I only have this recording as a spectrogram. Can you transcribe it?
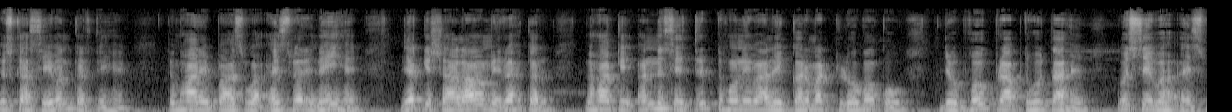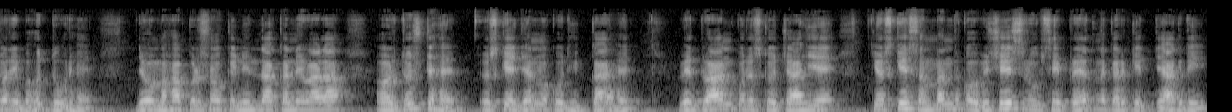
उसका सेवन करते हैं। तुम्हारे पास वह ऐश्वर्य नहीं है। यज्ञशालाओं में रहकर वहाँ के अन्न से तृप्त होने वाले कर्मठ लोगों को जो भोग प्राप्त होता है, उससे वह ऐश्वर्य बहुत दूर है। जो महापुरुषों की निंदा करने वाला और दुष्ट है, उसके जन्म को धिक्कार है। विद्वान पुरुष को चाहिए कि उसके संबंध को विशेष रूप से प्रयत्न करके त्याग दे।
